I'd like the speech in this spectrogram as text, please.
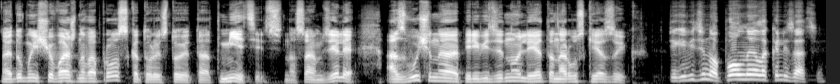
Но я думаю, еще важный вопрос, который стоит отметить, на самом деле, озвучено, переведено ли это на русский язык? Переведено, полная локализация.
